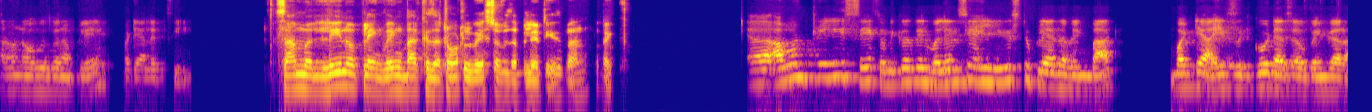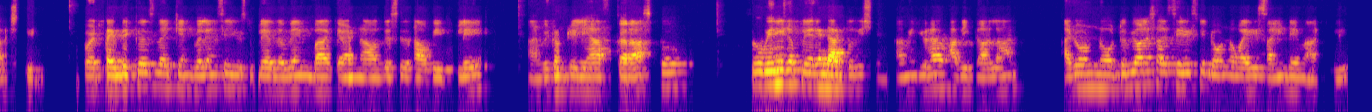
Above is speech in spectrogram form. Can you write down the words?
I don't know who's gonna play, but yeah, let's see. Samu Lino playing wing back is a total waste of his abilities, man. Like, Uh, I won't really say so because in Valencia he used to play as a wing back, but yeah, he's good as a winger actually. But like, because like in Valencia he used to play as a wing back, and now this is how we play, and we don't really have Carrasco, so we need a player in that position. I mean, you have Javi Galan. I don't know. To be honest, I seriously don't know why he signed him actually.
